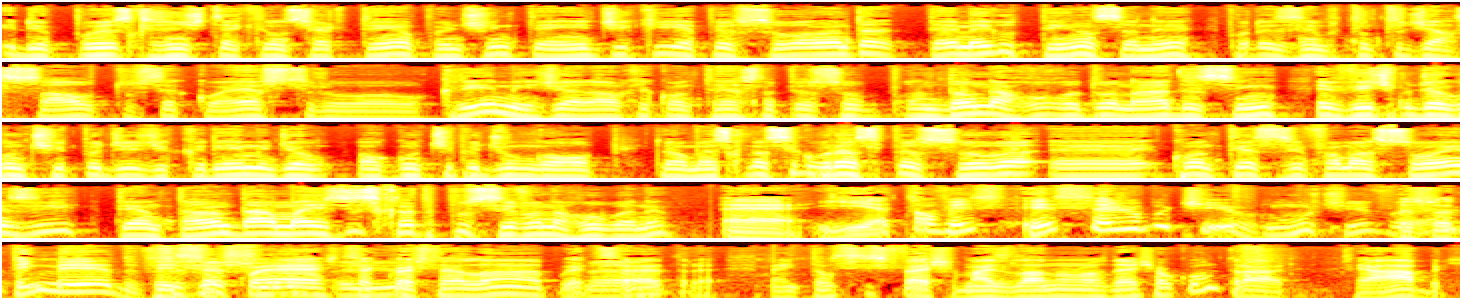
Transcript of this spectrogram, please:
E depois que a gente tem aqui um certo tempo, a gente entende que a pessoa anda até meio tensa, né? Por exemplo, tanto de assalto, sequestro, ou crime em geral que acontece na pessoa andando na rua do nada assim, é vítima de algum tipo de, de crime, de algum tipo de um golpe. Então, mas que na segurança a pessoa é, conter essas informações e tentar andar mais discreta possível na rua, né? É, e é talvez esse seja o motivo. O motivo, A pessoa é. tem medo, fez se sequestro, fechou, sequestro é lâmpada, etc. É. Então se fecha, mas lá no Nordeste é o contrário. Você abre,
